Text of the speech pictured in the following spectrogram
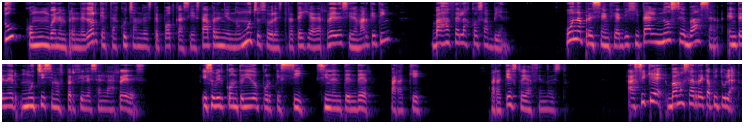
Tú, como un buen emprendedor que está escuchando este podcast y está aprendiendo mucho sobre estrategia de redes y de marketing, vas a hacer las cosas bien. Una presencia digital no se basa en tener muchísimos perfiles en las redes y subir contenido porque sí, sin entender para qué. ¿Para qué estoy haciendo esto? Así que vamos a recapitular.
